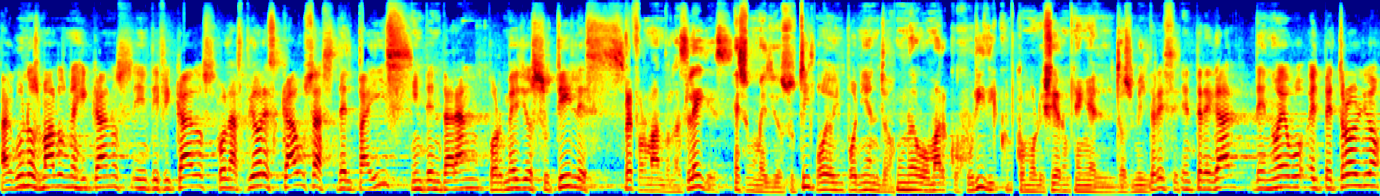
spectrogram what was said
algunos malos mexicanos identificados con las peores causas del país intentarán por medios sutiles reformando las leyes, es un medio sutil, o imponiendo un nuevo marco jurídico, como lo hicieron en el 2013, entregar de nuevo el petróleo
